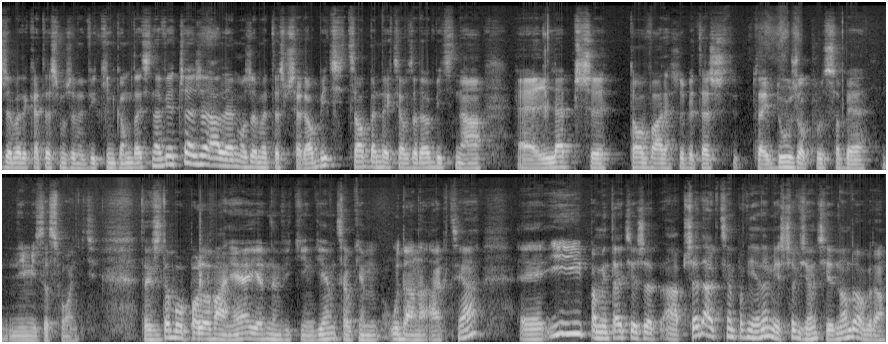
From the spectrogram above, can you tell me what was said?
żeberka też możemy wikingom dać na wieczerze, ale możemy też przerobić, co będę chciał zrobić na e, lepszy towar, żeby też tutaj dużo pól sobie nimi zasłonić. Także to było polowanie jednym wikingiem, całkiem udana akcja. E, I pamiętajcie, że a przed akcją powinienem jeszcze wziąć jedno dobro.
